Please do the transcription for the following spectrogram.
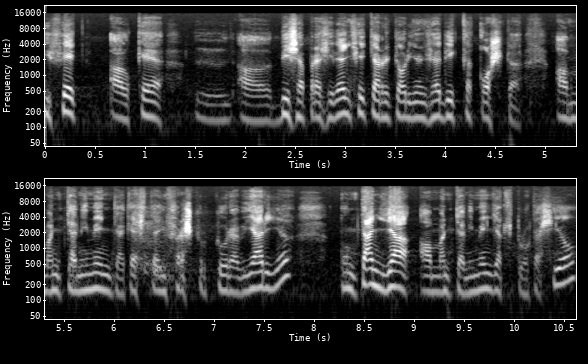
i fet el que el vicepresidència i territori ens ha dit que costa el manteniment d'aquesta infraestructura viària, comptant ja el manteniment i explotació,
